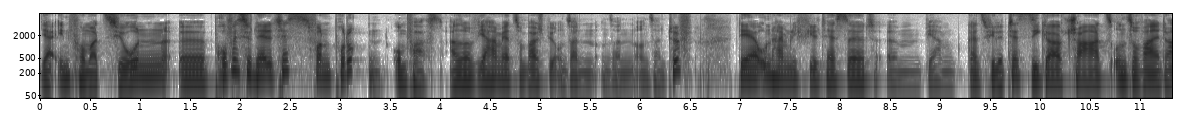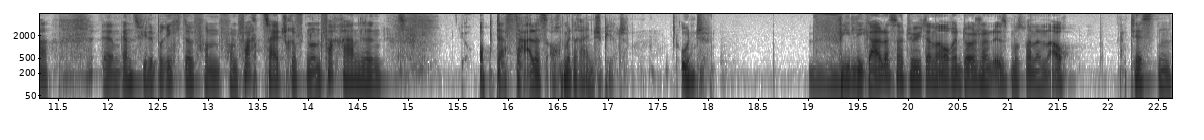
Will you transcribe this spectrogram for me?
ja, Informationen äh, professionelle Tests von Produkten umfasst. Also wir haben ja zum Beispiel unseren, unseren, unseren TÜV, der unheimlich viel testet. Ähm, wir haben ganz viele Testsieger-Charts und so weiter, ähm, ganz viele Berichte von, von Fachzeitschriften und Fachhandeln ob das da alles auch mit reinspielt. Und wie legal das natürlich dann auch in Deutschland ist, muss man dann auch testen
